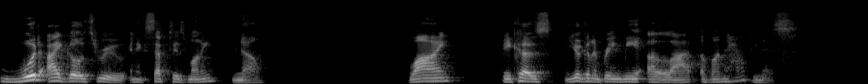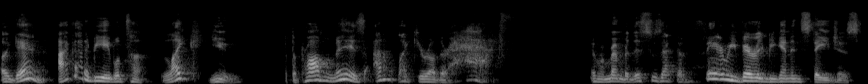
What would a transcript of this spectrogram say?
would I go through and accept his money? No. Why? Because you're going to bring me a lot of unhappiness. Again, I got to be able to like you. But the problem is, I don't like your other half. And remember, this was at the very, very beginning stages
